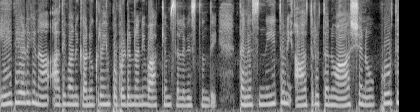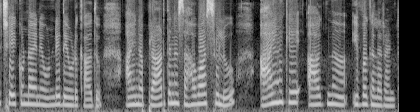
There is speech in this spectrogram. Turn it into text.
ఏది అడిగినా అది వానికి అనుగ్రహింపబడునని వాక్యం సెలవిస్తుంది. తన స్నేహితుని ఆతృతను ఆశను పూర్తి చేయకుండా ఆయన ఉండే దేవుడు కాదు. ఆయన ప్రార్థన సహవాసులు ఆయనకే ఆజ్ఞ ఇవ్వగలరంట.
